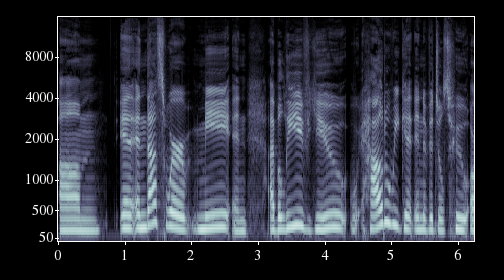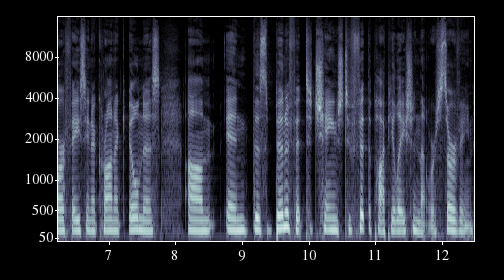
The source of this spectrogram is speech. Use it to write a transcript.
Um, and, and, that's where me and I believe you, how do we get individuals who are facing a chronic illness um, and this benefit to change to fit the population that we're serving?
